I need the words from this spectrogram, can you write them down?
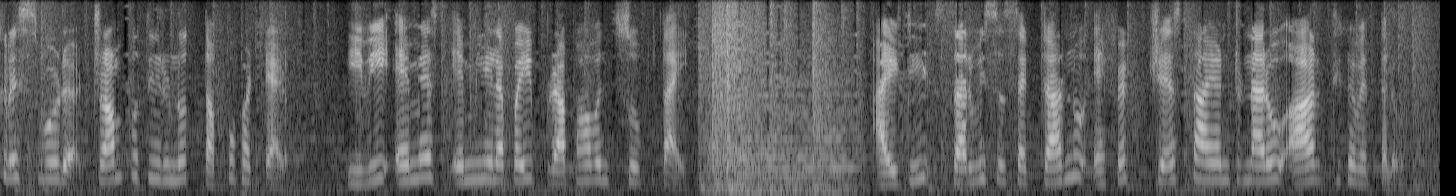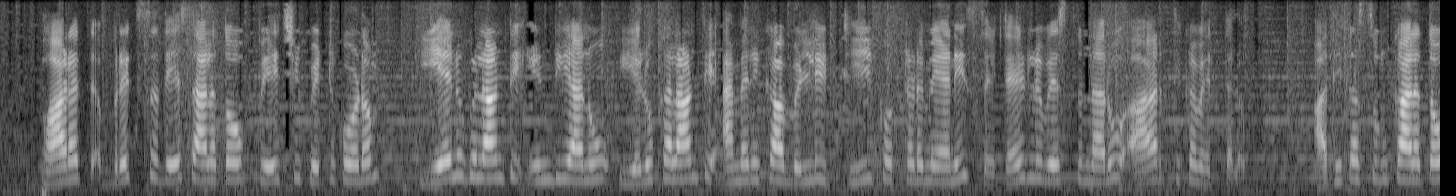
క్రిస్ వుడ్ ట్రంప్ తీరును తప్పుపట్టాడు. ఇవి ఎంఎస్ఎంఈలపై ప్రభావం చూపుతాయి. ఐటీ సర్వీసు సెక్టార్ను ఎఫెక్ట్ చేస్తాయంటున్నారు ఆర్థికవేత్తలు. భారత్ బ్రిక్స్ దేశాలతో పేచి పెట్టుకోవడం ఏనుగులాంటి ఇండియాను ఎలుకలాంటి అమెరికా వెళ్ళి ఢీ కొట్టడమే అని సెటైర్లు వేస్తున్నారు ఆర్థికవేత్తలు. అధిక సుంకాలతో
